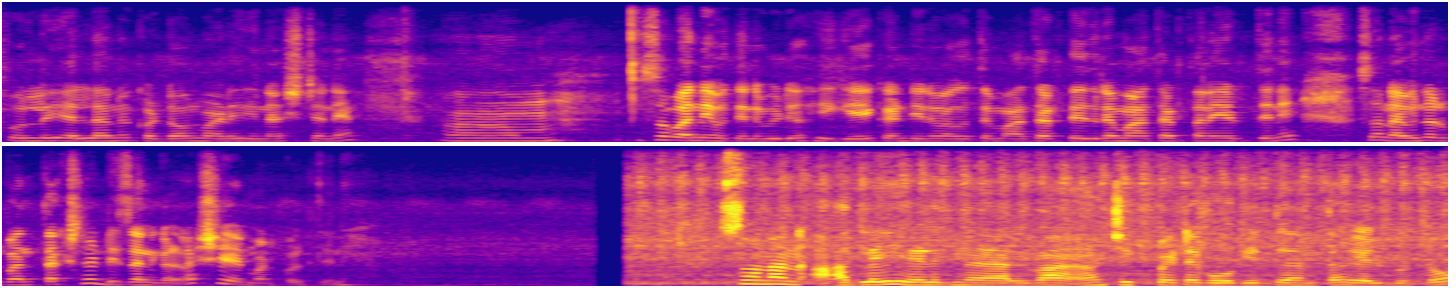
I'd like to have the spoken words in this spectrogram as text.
ಫುಲ್ಲು ಎಲ್ಲನೂ ಕಟ್ ಡೌನ್ ಮಾಡಿದ್ದೀನಿ ಅಷ್ಟೇ ಸೊ ಬನ್ನಿ ಇವತ್ತಿನ ವೀಡಿಯೋ ಹೀಗೆ ಕಂಟಿನ್ಯೂ ಆಗುತ್ತೆ. ಮಾತಾಡ್ತಾ ಇದ್ರೆ ಮಾತಾಡ್ತಾನೆ ಇರ್ತೀನಿ. ಸೊ ನಾವಿನ್ನೋರು ಬಂದ ತಕ್ಷಣ ಡಿಸೈನ್ಗಳನ್ನ ಶೇರ್ ಮಾಡ್ಕೊಳ್ತೀನಿ. ಸೊ ನಾನು ಆಗಲೇ ಹೇಳಿದ್ನೆ ಅಲ್ವಾ ಚಿಕ್ಕಪೇಟೆಗೆ ಹೋಗಿದ್ದೆ ಅಂತ ಹೇಳಿಬಿಟ್ಟು.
